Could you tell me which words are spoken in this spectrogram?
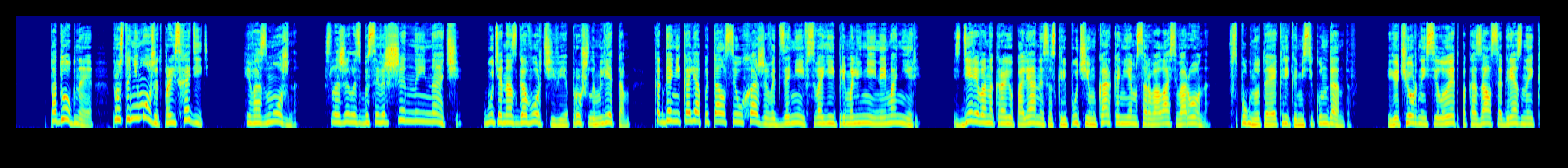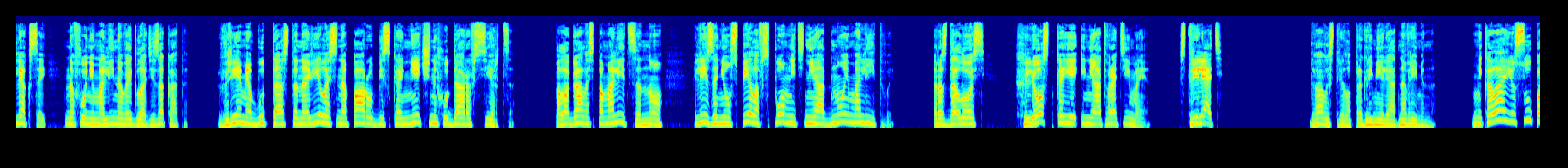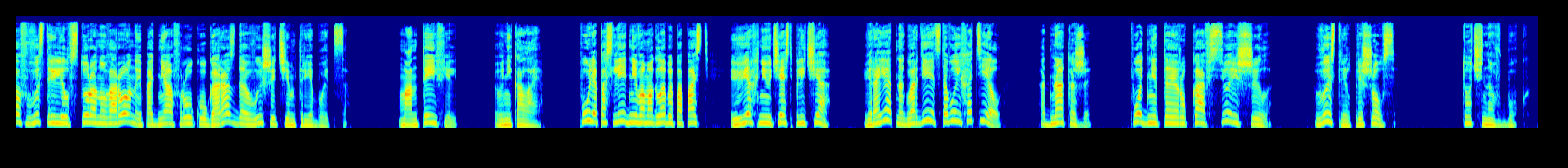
Подобное просто не может происходить. И, возможно, сложилось бы совершенно иначе, будь она сговорчивее прошлым летом, когда Николя пытался ухаживать за ней в своей прямолинейной манере. С дерева на краю поляны со скрипучим карканьем сорвалась ворона, вспугнутая криками секундантов. Ее черный силуэт показался грязной кляксой на фоне малиновой глади заката. Время будто остановилось на пару бесконечных ударов сердца. Полагалось помолиться, но Лиза не успела вспомнить ни одной молитвы. Раздалось хлесткое и неотвратимое. «Стрелять!» Два выстрела прогремели одновременно. Николай Юсупов выстрелил в сторону вороны, подняв руку гораздо выше, чем требуется. Монтейфель в Николая. Пуля последнего могла бы попасть в верхнюю часть плеча. Вероятно, гвардеец того и хотел. Однако же поднятая рука все решила. Выстрел пришелся. Точно в бок.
